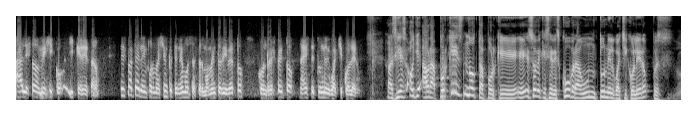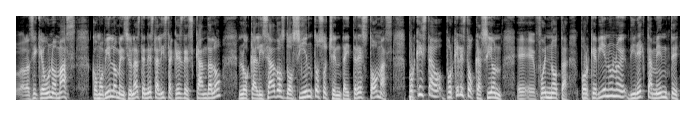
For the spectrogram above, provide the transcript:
al Estado de México y Querétaro. Es parte de la información que tenemos hasta el momento, Heriberto, con respecto a este túnel huachicolero. Así es. Oye, ahora, ¿por qué es nota? Porque eso de que se descubra un túnel guachicolero, pues ahora sí que uno más, como bien lo mencionaste en esta lista que es de escándalo, localizados 283 tomas. ¿Por qué, esta, por qué en esta ocasión eh, eh, fue nota? ¿Porque viene uno directamente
